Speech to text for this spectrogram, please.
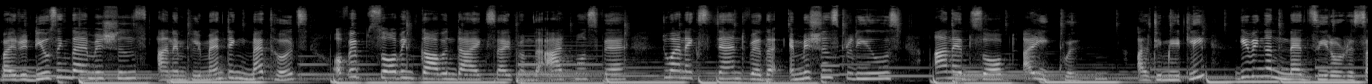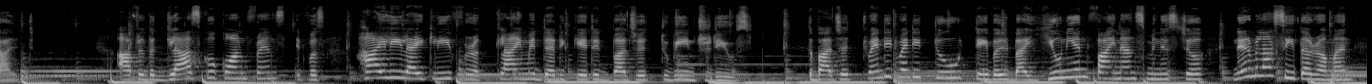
by reducing the emissions and implementing methods of absorbing carbon dioxide from the atmosphere to an extent where the emissions produced and absorbed are equal, ultimately giving a net zero result. After the Glasgow conference, it was highly likely for a climate dedicated budget to be introduced. The budget 2022, tabled by Union Finance Minister Nirmala Sitharaman,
